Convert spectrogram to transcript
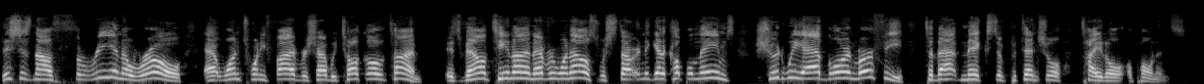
This is now three in a row at 125. Rashad, we talk all the time. It's Valentina and everyone else. We're starting to get a couple names. Should we add Lauren Murphy to that mix of potential title opponents?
